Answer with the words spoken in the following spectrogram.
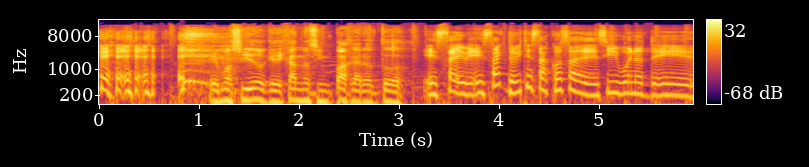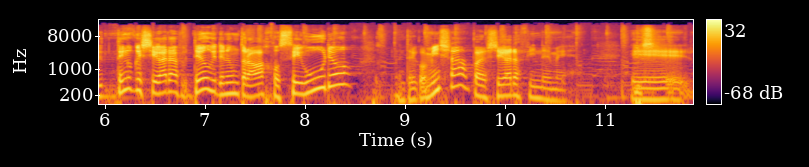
Hemos ido que dejando sin pájaro todo. Exacto, viste esas cosas de decir, bueno, te- tengo que llegar a, tengo que tener un trabajo seguro, entre comillas, para llegar a fin de mes. Y- Eh,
